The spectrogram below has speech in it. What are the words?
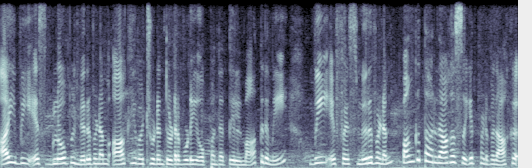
ஐவிஎஸ் குளோபல் நிறுவனம் ஆகியவற்றுடன் தொடர்புடைய ஒப்பந்தத்தில் மாத்திரமே விஎஃப்எஸ் நிறுவனம் பங்குதாரராக செயற்படுவதாக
